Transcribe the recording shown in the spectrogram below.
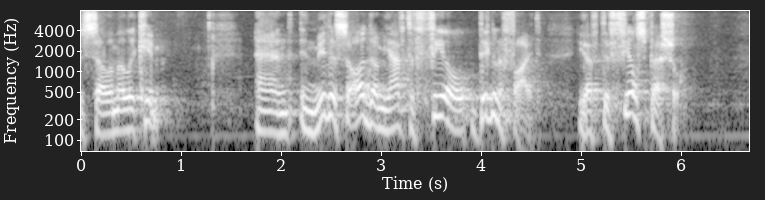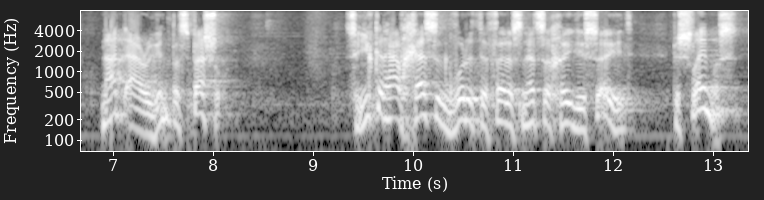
B'Tselem Elikim. And in Midas Adam, you have to feel dignified. You have to feel special. Not arrogant, but special. So you could have Chesed, Gvura, Teferes, Netzach, Yisaid, B'Shlemus.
